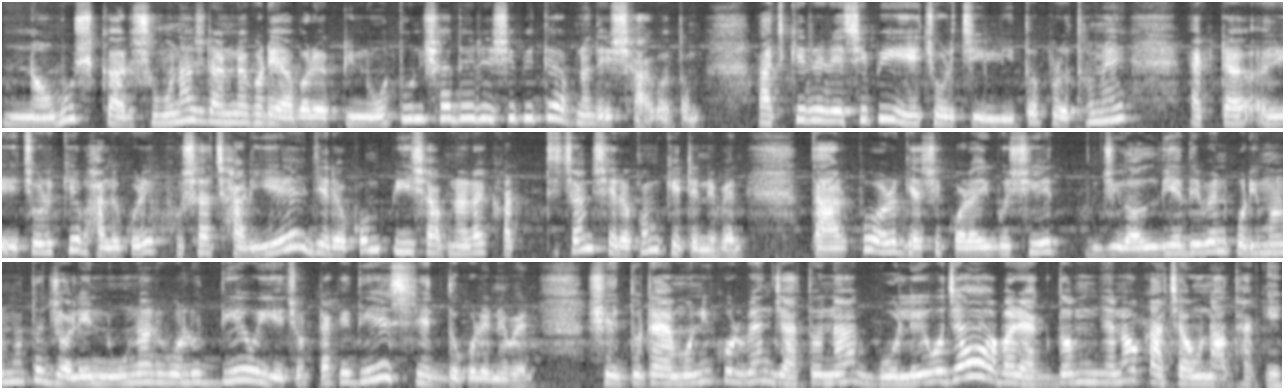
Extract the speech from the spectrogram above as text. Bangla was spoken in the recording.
নমস্কার সুমনাজ রান্নাঘরে আবারও একটি নতুন স্বাদের রেসিপিতে আপনাদের স্বাগতম। আজকের রেসিপি এঁচড় চিল্লি। তো প্রথমে একটা এঁচড়কে ভালো করে খোসা ছাড়িয়ে যেরকম পিস আপনারা কাটতে চান সেরকম কেটে নেবেন। তারপর গ্যাসে কড়াই বসিয়ে জল দিয়ে দেবেন পরিমাণ মতো। জলে নুন আর হলুদ দিয়ে ওই এঁচড়টাকে দিয়ে সেদ্ধ করে নেবেন। সেদ্ধটা এমনই করবেন যাতে না গলেও যায়, আবার একদম যেন কাঁচাও না থাকে।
